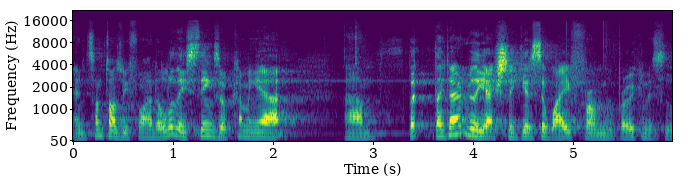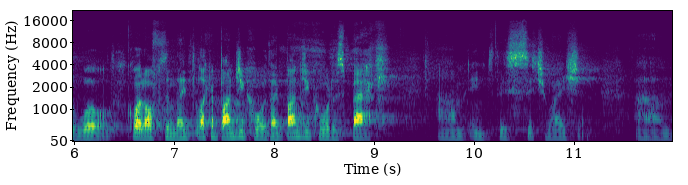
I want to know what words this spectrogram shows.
and sometimes we find a lot of these things are coming out, um, but they don't really actually get us away from the brokenness of the world. Quite often, they like a bungee cord, they bungee cord us back um, into this situation. Um,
